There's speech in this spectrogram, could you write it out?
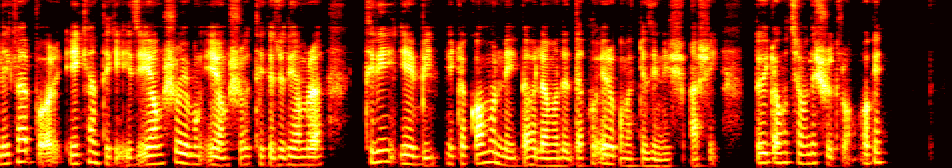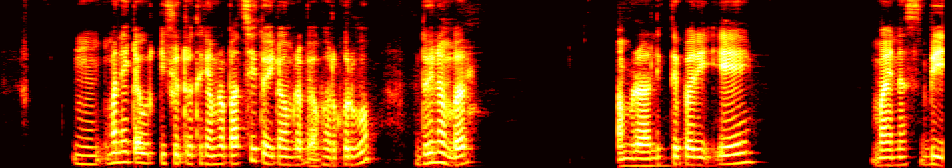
লেখার পর এইখান থেকে এই যে এই অংশ এবং এই অংশ থেকে যদি আমরা থ্রি এ বি এটা কমন নেই, তাহলে আমাদের দেখো এরকম একটা জিনিস আসে। তো এটা হচ্ছে আমাদের সূত্র ওকে মানে এটা ওর কি সূত্র থেকে আমরা পাচ্ছি, তো এটা আমরা ব্যবহার করব। দুই নম্বর, আমরা লিখতে পারি এ মাইনাস বি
